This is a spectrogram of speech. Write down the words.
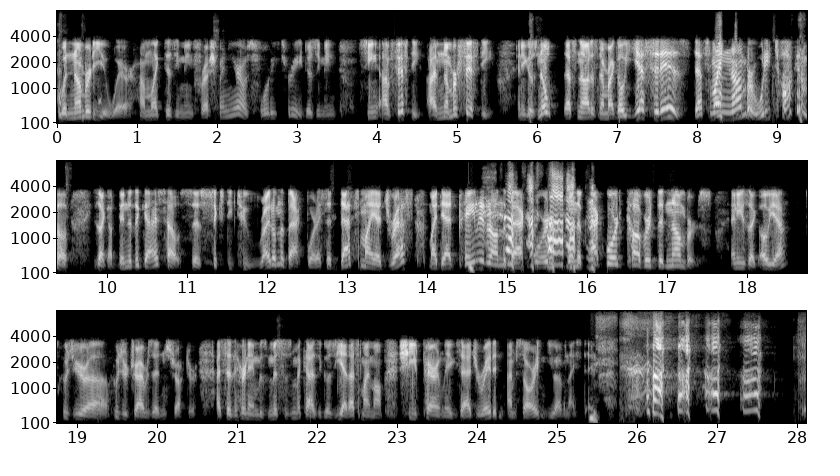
What number do you wear? I'm like, does he mean freshman year? I was 43. Does he mean senior? I'm 50. I'm number 50. And he goes, nope, that's not his number. I go, yes, it is. That's my number. What are you talking about? He's like, I've been to the guy's house. Says 62 right on the backboard. I said, that's my address. My dad painted it on the backboard when the backboard covered the numbers. And he's like, oh yeah who's your uh, who's your driver's ed instructor? I said her name was Mrs. McIsaac. He goes, yeah, that's my mom. She apparently exaggerated. I'm sorry. You have a nice day. so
